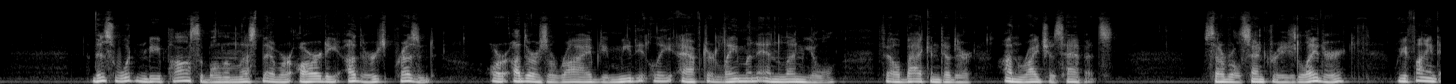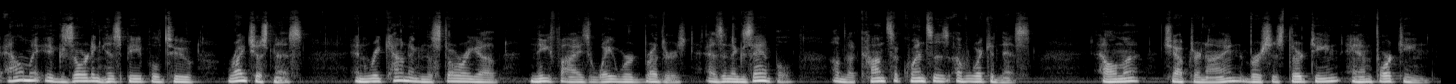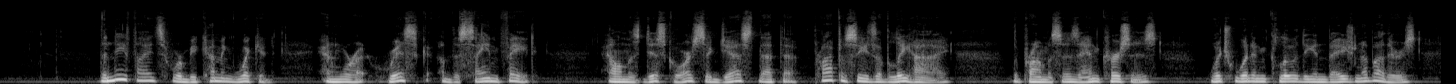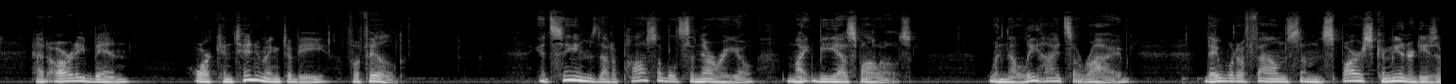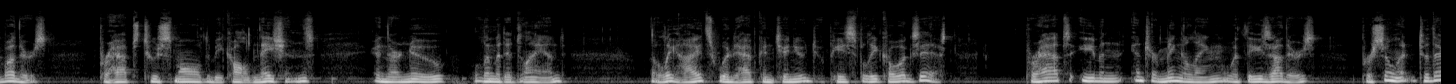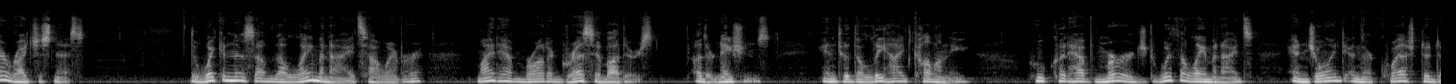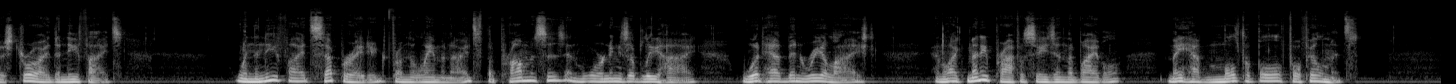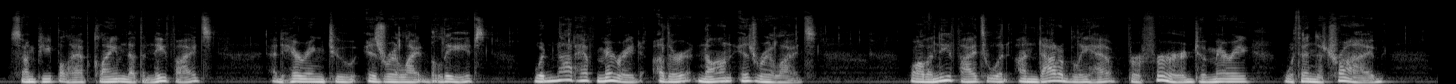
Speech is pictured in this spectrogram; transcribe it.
This wouldn't be possible unless there were already others present, or others arrived immediately after Laman and Lemuel fell back into their unrighteous habits. Several centuries later, we find Alma exhorting his people to righteousness and recounting the story of Nephi's wayward brothers as an example of the consequences of wickedness. Alma chapter 9 verses 13 and 14. The Nephites were becoming wicked and were at risk of the same fate. Alma's discourse suggests that the prophecies of Lehi, the promises and curses, which would include the invasion of others, had already been or continuing to be fulfilled. It seems that a possible scenario might be as follows. When the Lehites arrived, they would have found some sparse communities of others, perhaps too small to be called nations, in their new, limited land. The Lehites would have continued to peacefully coexist, perhaps even intermingling with these others, pursuant to their righteousness. The wickedness of the Lamanites, however, might have brought aggressive others, other nations, into the Lehite colony, who could have merged with the Lamanites and joined in their quest to destroy the Nephites. When the Nephites separated from the Lamanites, the promises and warnings of Lehi would have been realized, and like many prophecies in the Bible, may have multiple fulfillments. Some people have claimed that the Nephites adhering to Israelite beliefs, would not have married other non Israelites. While the Nephites would undoubtedly have preferred to marry within the tribe,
